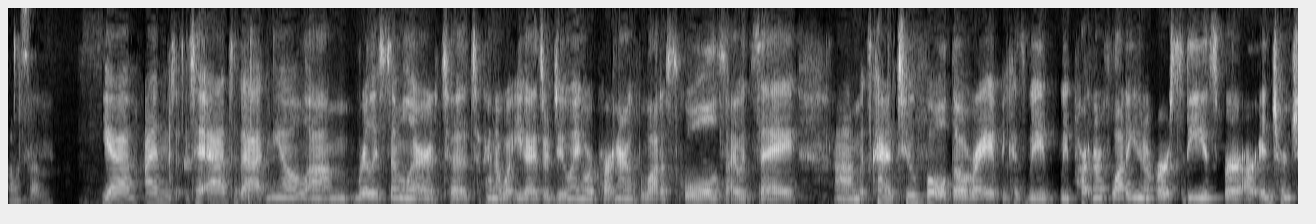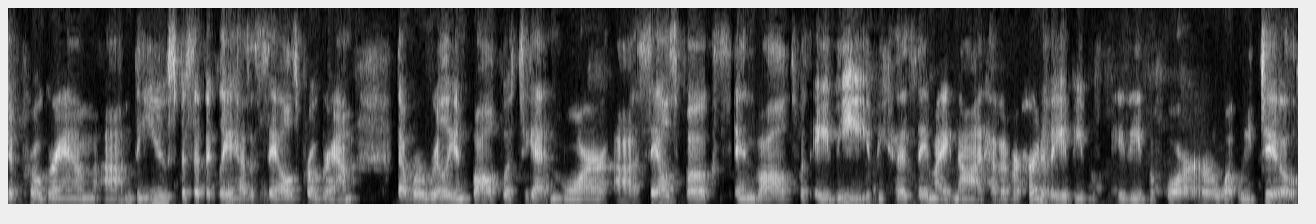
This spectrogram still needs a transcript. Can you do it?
Awesome. Yeah, and to add to that, Neil, um, really similar to, to kind of what you guys are doing, we're partnering with a lot of schools. I would say um, it's kind of twofold though, right? Because we, we partner with a lot of universities for our internship program. Um, the U specifically has a sales program that we're really involved with to get more uh, sales folks involved with AV because they might not have ever heard of AV, AV before or what we do.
